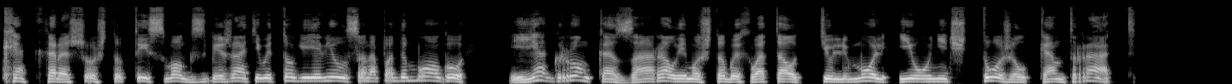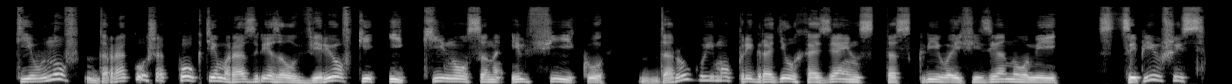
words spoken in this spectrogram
Как хорошо, что ты смог сбежать и в итоге явился на подмогу. Я громко заорал ему, чтобы хватал тюльмоль и уничтожил контракт. Кивнув, дракоша когтем разрезал веревки и кинулся на эльфийку. Дорогу ему преградил хозяин с тоскливой физиономией. Сцепившись,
